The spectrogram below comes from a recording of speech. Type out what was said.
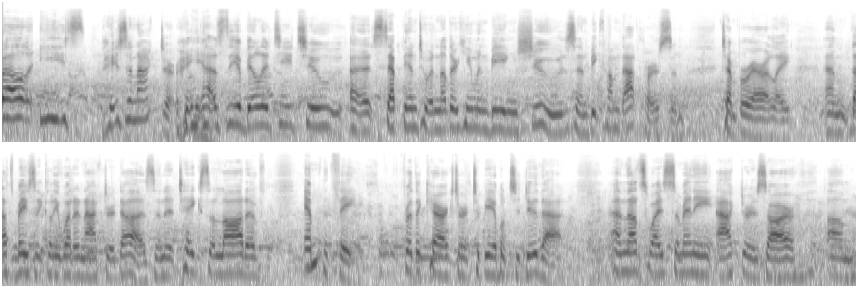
Well, he's he's an actor. He has the ability to uh, step into another human being's shoes and become that person temporarily. And that's basically what an actor does. And it takes a lot of empathy for the character to be able to do that. And that's why so many actors are um,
